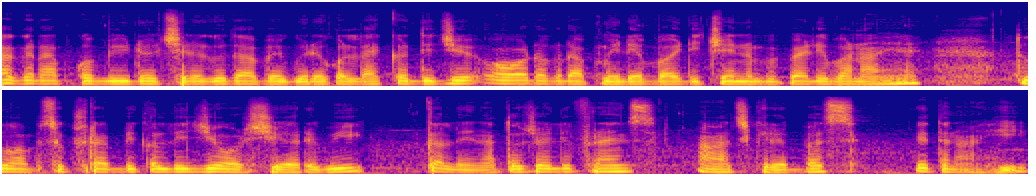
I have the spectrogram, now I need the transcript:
अगर आपको वीडियो अच्छी लगी तो आप एक वीडियो को लाइक कर दीजिए और अगर आप मेरे बाई चैनल पर पहले बनाए हैं तो आप सब्सक्राइब भी कर लीजिए और शेयर भी कर लेना। तो चलिए फ्रेंड्स आज के लिए बस इतना ही।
